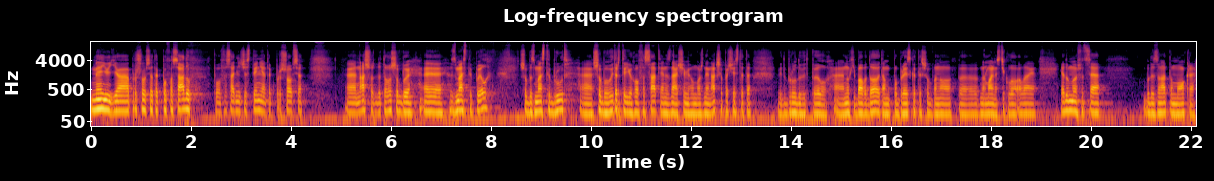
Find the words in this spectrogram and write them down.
нею я пройшовся так по фасаду, по фасадній частині я так пройшовся. Е, нащо? Для того, щоб е, змести пил, щоб змести бруд, е, щоб витерти його фасад. Я не знаю, чим його можна інакше почистити від бруду, від пилу. Е, ну хіба водою там побризкати, щоб воно е, нормально стекло. Але я думаю, що це буде занадто мокре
